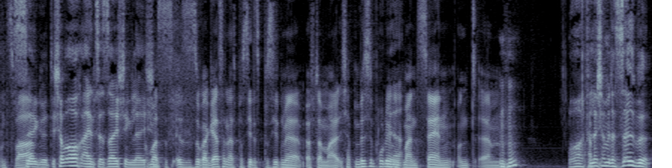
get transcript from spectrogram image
Und zwar, Sehr gut. Ich habe auch eins, das sage ich dir gleich. guck mal, es ist, es ist sogar gestern erst passiert, es passiert mir öfter mal. Ich habe ein bisschen Probleme Ja. mit meinen Zähnen und ähm, oh, vielleicht haben wir dasselbe.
